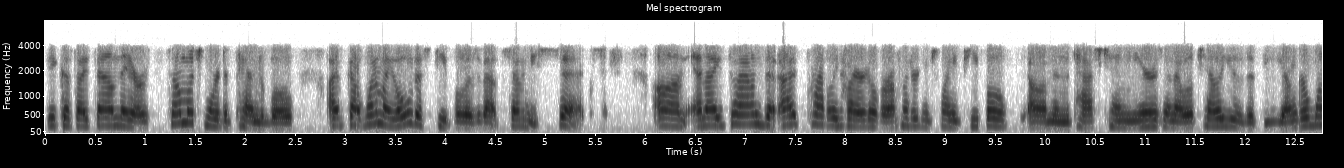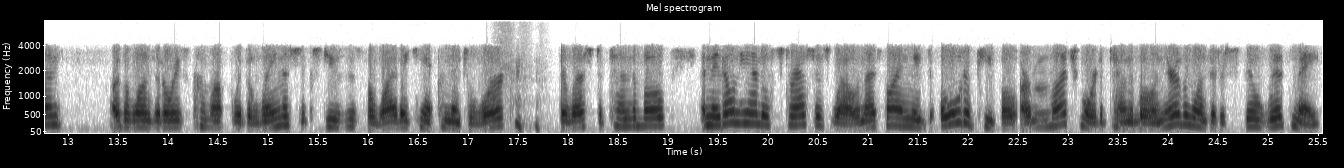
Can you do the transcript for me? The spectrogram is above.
because I found they are so much more dependable. I've got one of my oldest people is about 76. Um, and I found that I've probably hired over 120 people um, in the past 10 years. And I will tell you that the younger ones are the ones that always come up with the lamest excuses for why they can't come into work. They're less dependable and they don't handle stress as well. And I find these older people are much more dependable, and they're the ones that are still with me.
